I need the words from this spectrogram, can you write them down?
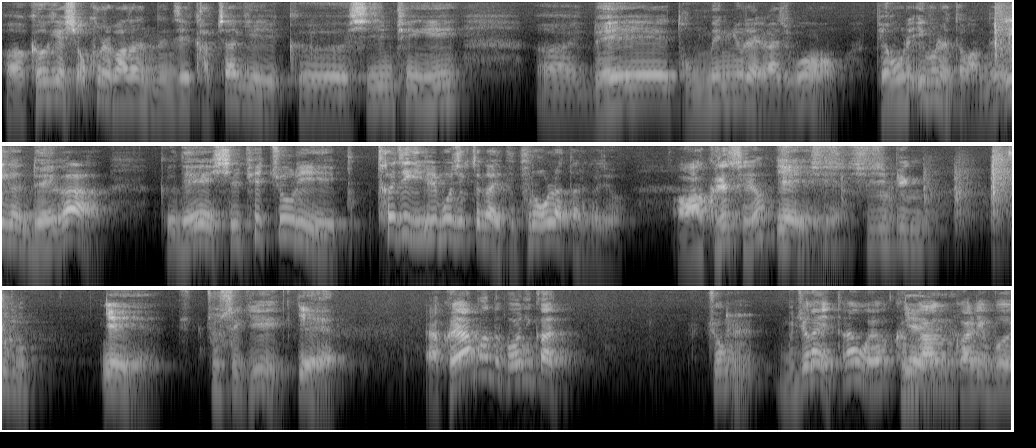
어, 거기에 쇼크를 받았는지 갑자기 그 시진핑이 어, 뇌 동맥류 해가지고 병원에 입원했다고 합니다. 이게 뇌가 그 뇌의 실핏줄이 부- 터지기 일보 직전까지 부풀어 올랐다는 거죠. 아 그랬어요? 예, 예, 시, 예. 시진핑 중국 예, 예. 주석이 예. 야, 그 양반도 보니까 좀 문제가 있더라고요. 건강 예. 관리 뭐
